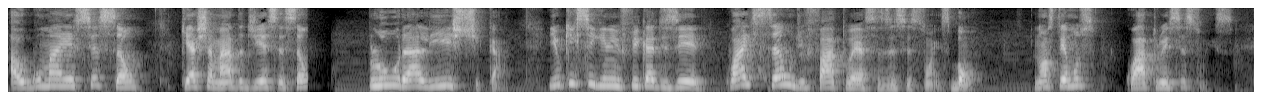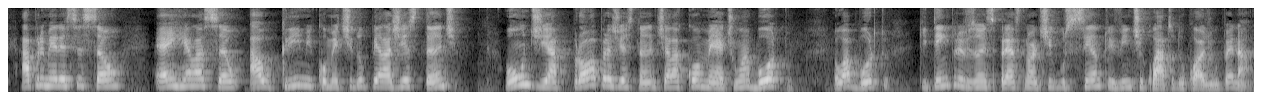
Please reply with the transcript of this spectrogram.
alguma exceção, que é chamada de exceção pluralística. E o que significa dizer quais são de fato essas exceções? Bom, nós temos quatro exceções. A primeira exceção é em relação ao crime cometido pela gestante, onde a própria gestante ela comete um aborto. É o aborto que tem previsão expressa no artigo 124 do Código Penal.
